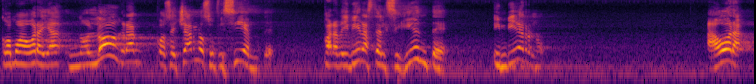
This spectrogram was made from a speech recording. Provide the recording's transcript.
Como ahora ya no logran cosechar lo suficiente para vivir hasta el siguiente invierno. Ahora,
